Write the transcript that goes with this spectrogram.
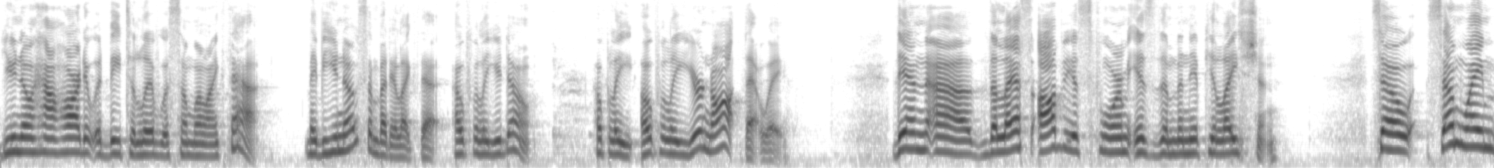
You know how hard it would be to live with someone like that. Maybe you know somebody like that. Hopefully you don't. Hopefully, hopefully you're not that way. Then uh, the less obvious form is the manipulation. So, some, way,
